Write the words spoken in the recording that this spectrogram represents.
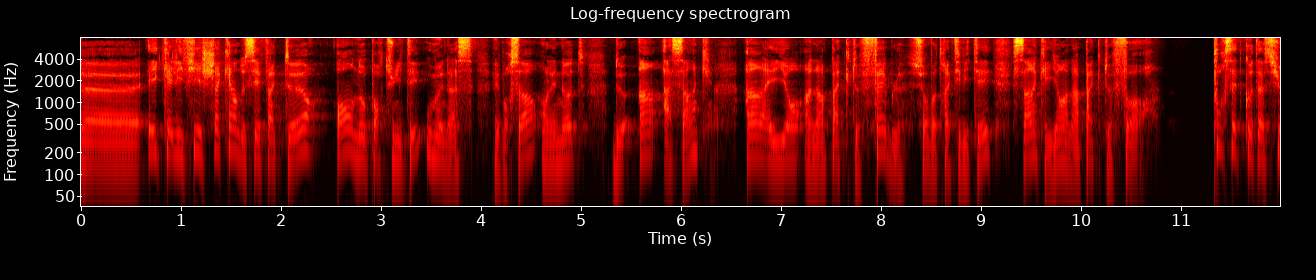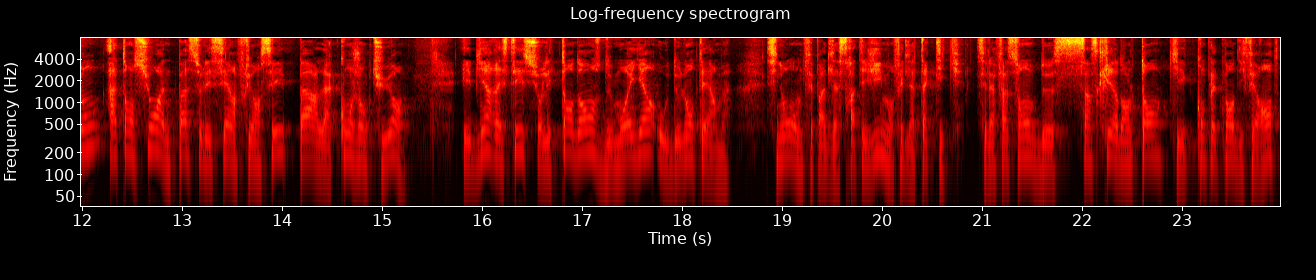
euh, et qualifier chacun de ces facteurs en opportunité ou menace. Et pour ça, on les note de 1 à 5, 1 ayant un impact faible sur votre activité, 5 ayant un impact fort. Pour cette cotation, attention à ne pas se laisser influencer par la conjoncture et bien rester sur les tendances de moyen ou de long terme. Sinon, on ne fait pas de la stratégie, mais on fait de la tactique. C'est la façon de s'inscrire dans le temps qui est complètement différente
